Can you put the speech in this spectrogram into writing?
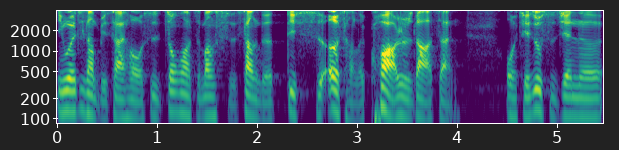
因为这场比赛后是中华职棒史上的第十二场的跨日大战，我结束时间呢？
